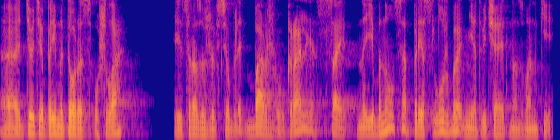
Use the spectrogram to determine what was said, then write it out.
э, тетя Примы Торрес ушла, и сразу же все, блядь, баржу украли, сайт наебнулся, пресс-служба не отвечает на звонки.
